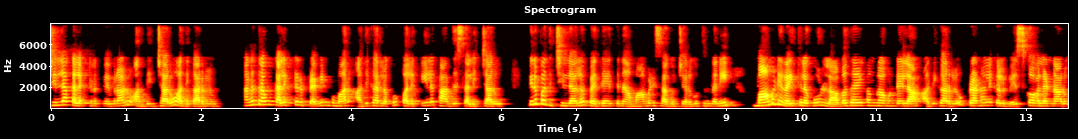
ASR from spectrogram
జిల్లా కలెక్టర్ వివరాలు అందించారు అధికారులు. అనంతరం కలెక్టర్ ప్రవీణ్ కుమార్ అధికారులకు పలు కీలక ఆదేశాలు ఇచ్చారు. తిరుపతి జిల్లాలో పెద్ద ఎత్తున మామిడి సాగు జరుగుతుందని మామిడి రైతులకు లాభదాయకంగా ఉండేలా అధికారులు ప్రణాళికలు వేసుకోవాలన్నారు.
